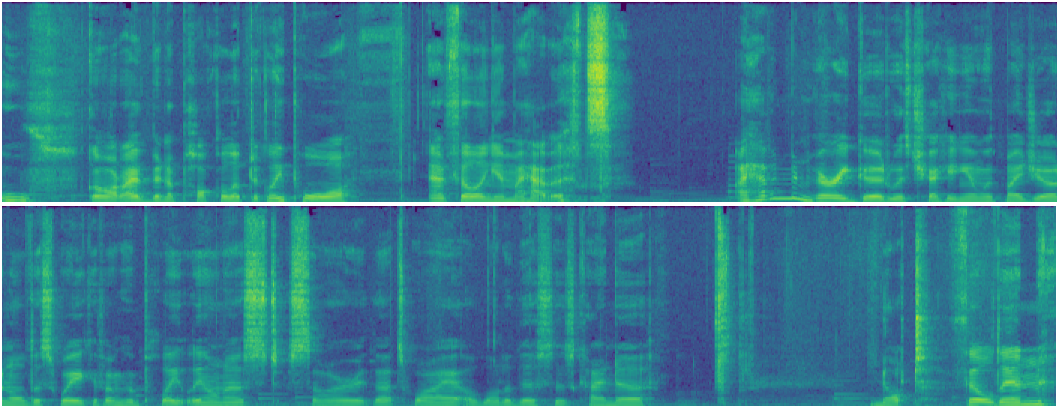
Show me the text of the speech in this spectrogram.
Oof, God, I've been apocalyptically poor at filling in my habits. I haven't been very good with checking in with my journal this week, if I'm completely honest, so that's why a lot of this is kind of not filled in.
